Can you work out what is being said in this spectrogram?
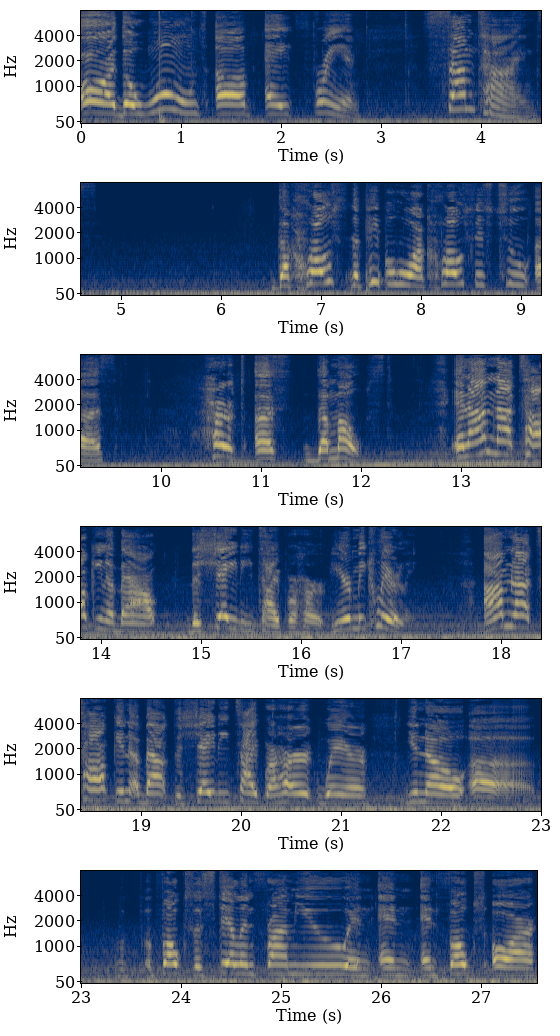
are the wounds of a friend. Sometimes the close, the people who are closest to us hurt us the most. And I'm not talking about the shady type of hurt. Hear me clearly. I'm not talking about the shady type of hurt where, you know, uh, folks are stealing from you and and and folks are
